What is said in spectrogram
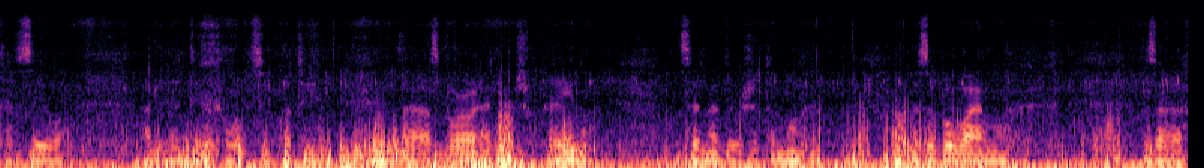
красиво. А для тих хлопців, котрі зараз боронять нашу країну, це не дуже. Тому не забуваємо зараз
